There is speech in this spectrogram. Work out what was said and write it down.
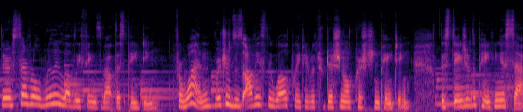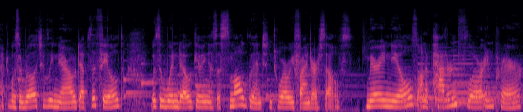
There are several really lovely things about this painting. For one, Richards is obviously well acquainted with traditional Christian painting. The stage of the painting is set with a relatively narrow depth of field, with a window giving us a small glint into where we find ourselves. Mary kneels on a patterned floor in prayer,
